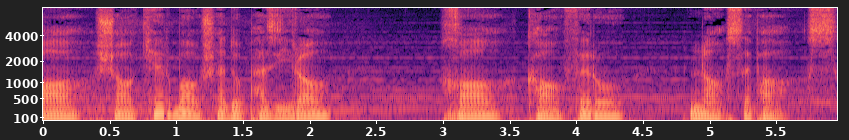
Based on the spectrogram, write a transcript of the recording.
خواه شاکر باشد و پذیرا خواه کافر و ناسپاس.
